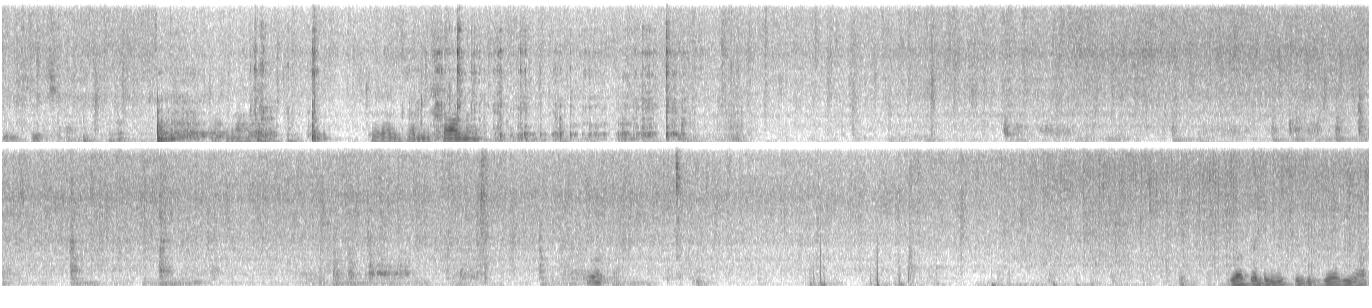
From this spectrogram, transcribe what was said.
Widzicie. Dobra. Teraz zamieszamy. Tak. Lepiej będziecie widzieli jak,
